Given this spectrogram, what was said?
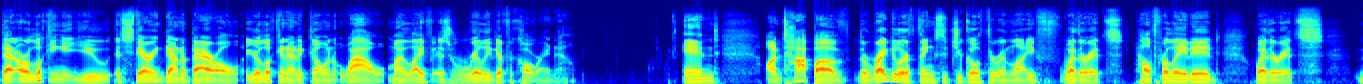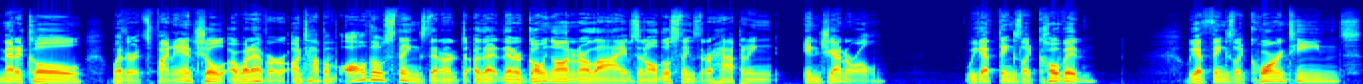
that are looking at you, staring down a barrel. You're looking at it going, wow, my life is really difficult right now. And on top of the regular things that you go through in life, whether it's health related, whether it's medical, whether it's financial or whatever, on top of all those things that are that, that are going on in our lives and all those things that are happening in general, we got things like COVID, we got things like quarantines,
